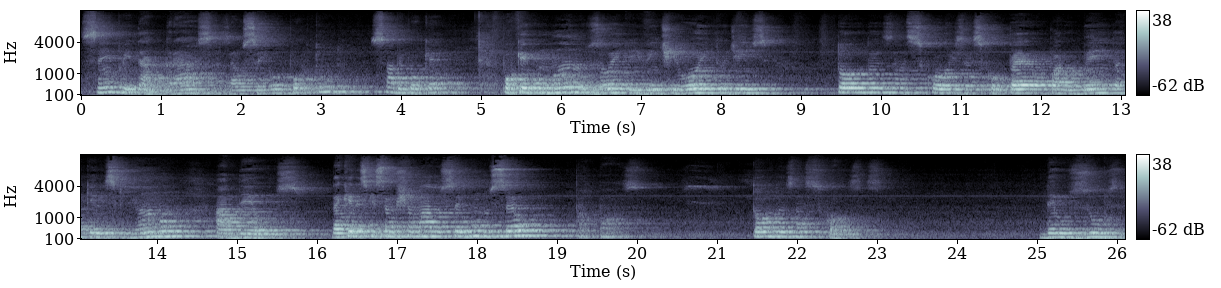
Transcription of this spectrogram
sempre dá graças ao Senhor por tudo. Sabe por quê? Porque Romanos 8 e 28 diz: todas as coisas cooperam para o bem daqueles que amam a Deus, daqueles que são chamados segundo o seu propósito. Todas as coisas Deus usa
